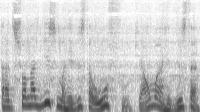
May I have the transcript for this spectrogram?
tradicionalíssima revista UFO, que é uma revista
